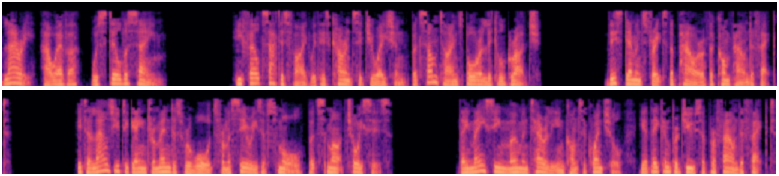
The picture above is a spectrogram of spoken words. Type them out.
Larry, however, was still the same. He felt satisfied with his current situation but sometimes bore a little grudge. This demonstrates the power of the compound effect. It allows you to gain tremendous rewards from a series of small but smart choices. They may seem momentarily inconsequential, yet they can produce a profound effect.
